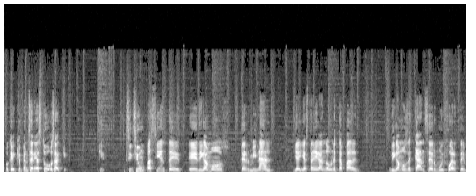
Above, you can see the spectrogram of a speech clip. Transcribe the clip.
Ok, ¿qué pensarías tú? O sea, si, un paciente, eh, digamos, terminal, ya, ya está llegando a una etapa, de, digamos, de cáncer muy fuerte,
